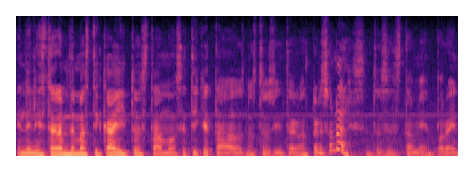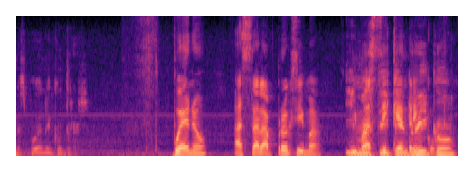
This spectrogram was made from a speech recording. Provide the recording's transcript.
En el Instagram de Masticadito estamos etiquetados nuestros Instagrams personales. Entonces también por ahí nos pueden encontrar. Bueno, hasta la próxima. Y, mastiquen, rico.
